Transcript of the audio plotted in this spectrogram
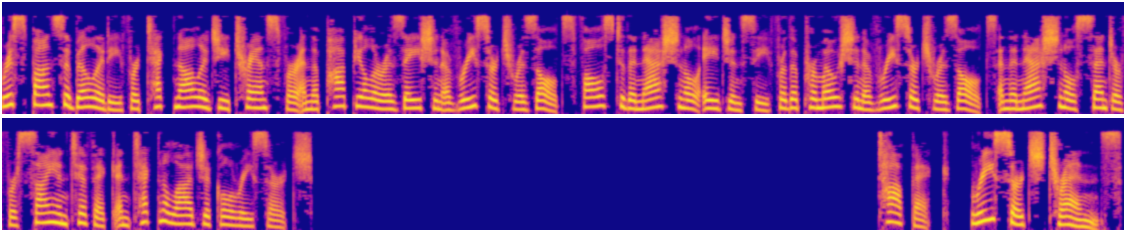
Responsibility for technology transfer and the popularization of research results falls to the National Agency for the Promotion of Research Results and the National Center for Scientific and Technological Research. Topic: Research trends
